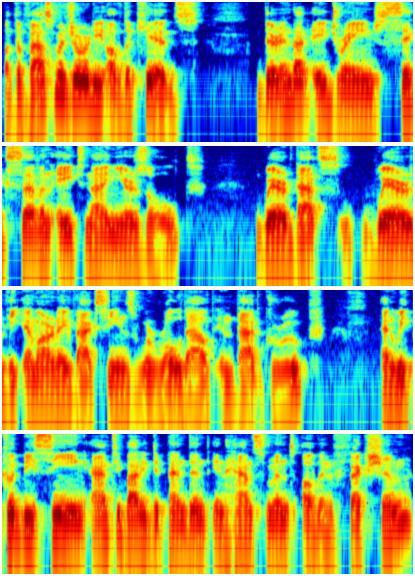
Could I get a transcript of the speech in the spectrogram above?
But the vast majority of the kids, they're in that age range, six, seven, eight, nine years old, where that's where the mRNA vaccines were rolled out in that group. And we could be seeing antibody dependent enhancement of infection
